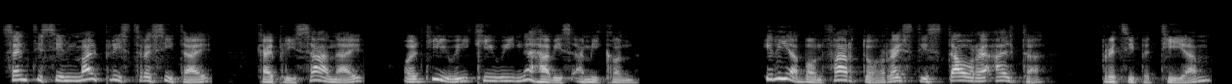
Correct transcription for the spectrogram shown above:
sentis sin mal pli stressitai, cae pli sanai, ol tivi kiwi ne havis amicon. Ilia bonfarto restis daure alta, precipe tiam,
